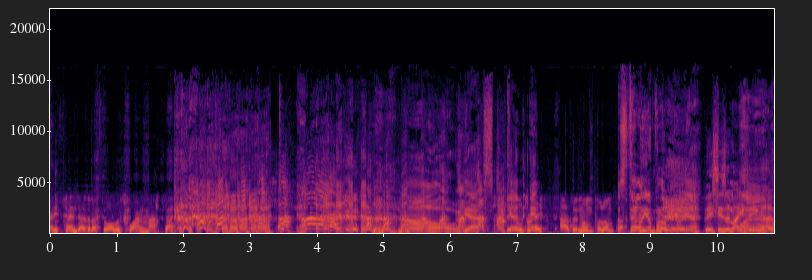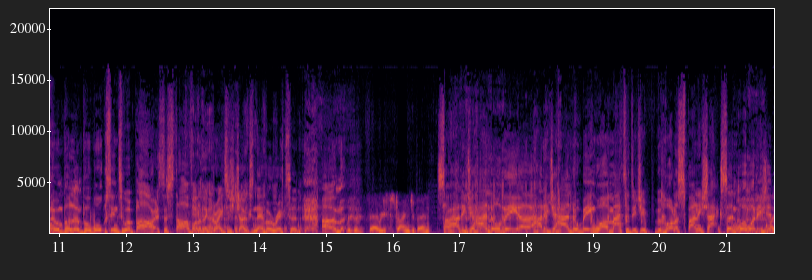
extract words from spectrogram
and it turned out that I thought I was Juan Mata. Oh, yes. Again, it, as an Oompa Loompa. still the Oompa Loompa, yeah. This is amazing. Wow. An Oompa Loompa walks into a bar. It's the start of one of the greatest jokes never written. Um, It was a very strange event. so, how did you handle the? Uh, how did you handle being Juan Mata? Did you put on a Spanish accent? What, what did you I-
